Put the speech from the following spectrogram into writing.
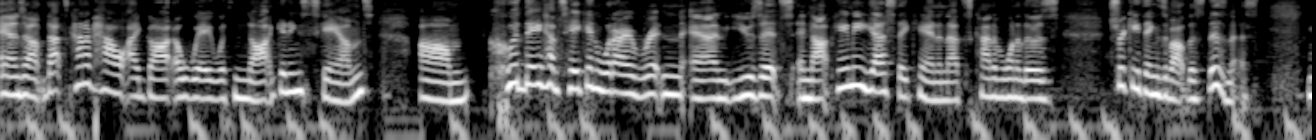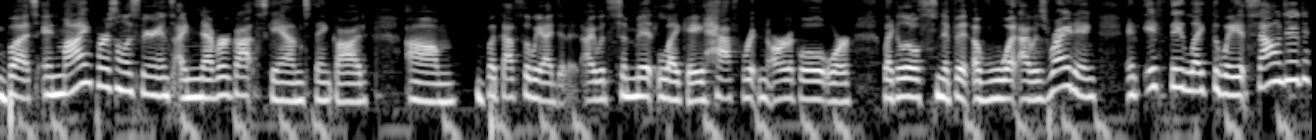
And um, that's kind of how I got away with not getting scammed. Um, could they have taken what I've written and use it and not pay me? Yes, they can. And that's kind of one of those tricky things about this business. But in my personal experience, I never got scammed, thank God. Um, but that's the way I did it. I would submit like a half written article or like a little snippet of what I was writing. And if they liked the way it sounded,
